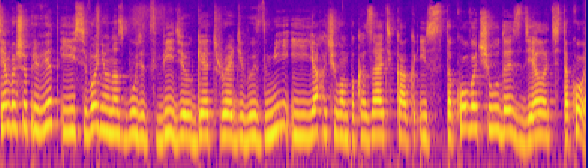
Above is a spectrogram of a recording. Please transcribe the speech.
Всем большой привет! И сегодня у нас будет видео Get Ready With Me, и я хочу вам показать, как из такого чуда сделать такое.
